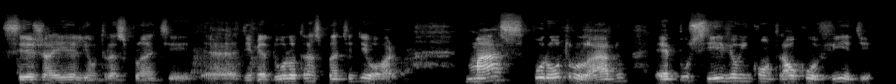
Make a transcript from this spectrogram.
seja ele um transplante uh, de medula ou transplante de órgão. Mas, por outro lado, é possível encontrar o COVID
